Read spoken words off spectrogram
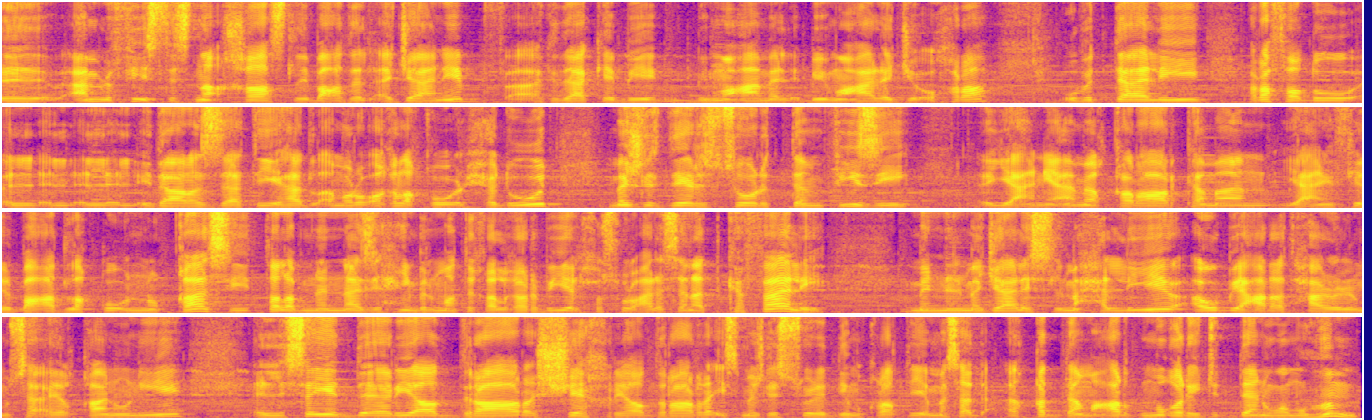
آه، عملوا فيه استثناء خاص لبعض الأجانب ذاك بمعامل بمعالجة أخرى. وبالتالي رفضوا ال ال ال الإدارة الذاتية هذا الأمر وأغلقوا الحدود. مجلس دير السور التنفيذي يعني عمل قرار كمان يعني في البعض لقوه انه قاسي طلب من النازحين بالمنطقة الغربية الحصول على سند كفاله من المجالس المحلية أو بيعرض حاله للمساءله القانونية. السيد رياض درار الشيخ رياض درار رئيس مجلس سوريا الديمقراطية مسد قدم عرض مغري جدا ومهم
